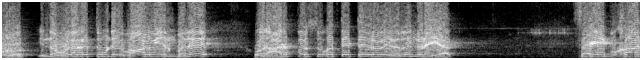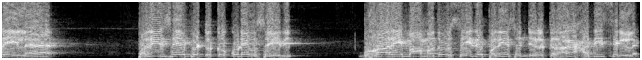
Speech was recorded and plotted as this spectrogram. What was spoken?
ஊரூர் இந்த உலகத்தினுடைய வாழ்வு என்பது ஒரு அற்ப சுகத்தை தவிர எதுவும் கிடையாது. சகை புகாரியில பதிவு செய்யப்பட்டிருக்கக்கூடிய ஒரு செய்தி. புகாரி இமாம் வந்து ஒரு செய்தியை பதிவு செஞ்சிருக்கிறாங்க ஹதீஸ் இல்லை.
